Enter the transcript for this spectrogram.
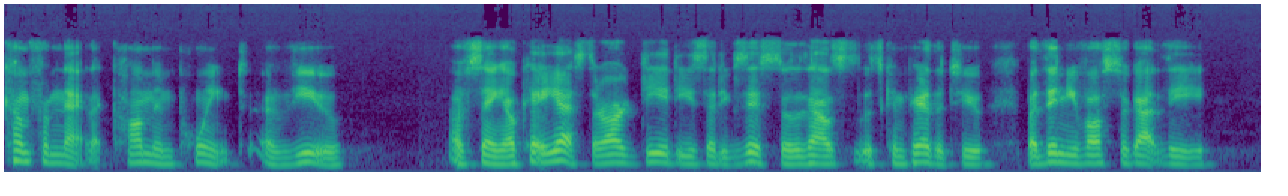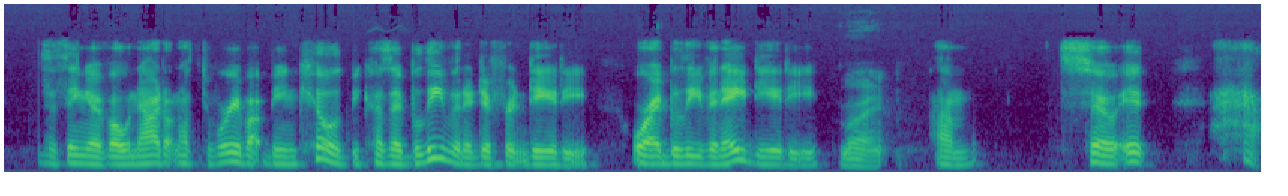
come from that, that common point of view of saying, okay, yes, there are deities that exist, so now let's, let's compare the two. But then you've also got the the thing of, oh, now I don't have to worry about being killed because I believe in a different deity or I believe in a deity. Right. Um, so it. Ah,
